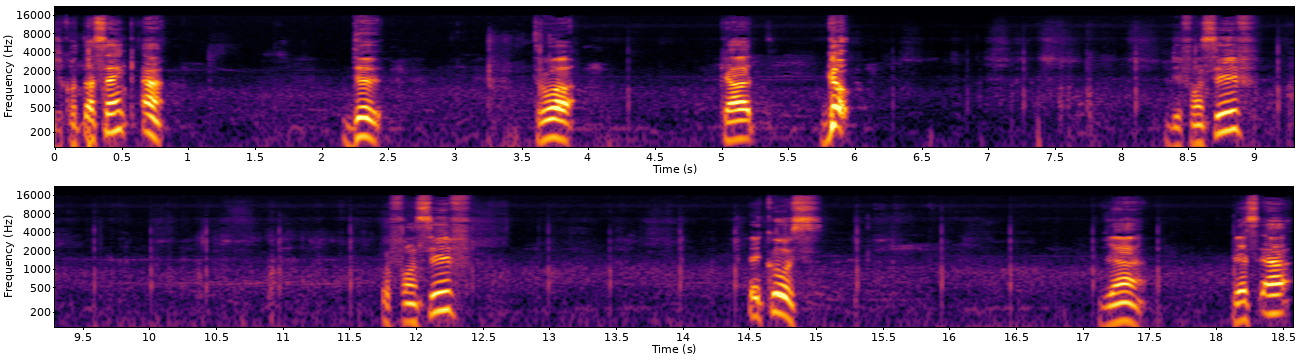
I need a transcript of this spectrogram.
Je compte à 5. 1, 2, 3, 4, go Défensif. Offensif. Écosse. Bien. Laisse 1.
